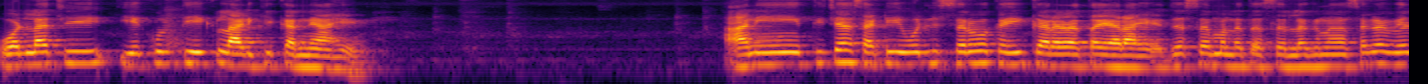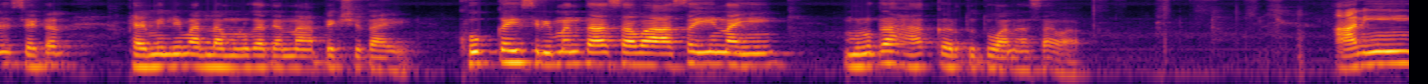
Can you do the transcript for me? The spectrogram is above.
वडिलाची एकुलती एक लाडकी कन्या आहे. आणि तिच्यासाठी वडील सर्व काही करायला तयार आहे. जसं म्हणलं तसं लग्न सगळं वेल सेटल फॅमिलीमधला मुलगा त्यांना अपेक्षित आहे. खूप काही श्रीमंत असावा असंही नाही. मुलगा हा कर्तृत्वान असावा. आणि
